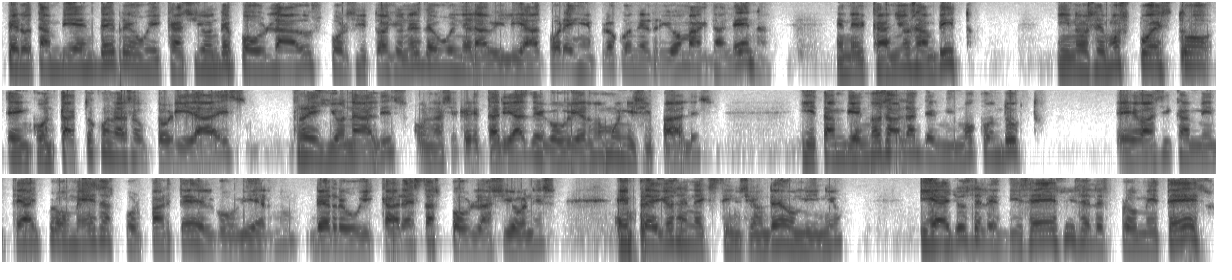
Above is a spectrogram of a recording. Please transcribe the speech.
pero también de reubicación de poblados por situaciones de vulnerabilidad, por ejemplo, con el río Magdalena, en el Caño Zambito. Y nos hemos puesto en contacto con las autoridades regionales, con las secretarías de gobierno municipales, y también nos hablan del mismo conducto. Eh, básicamente hay promesas por parte del gobierno de reubicar a estas poblaciones en predios en extinción de dominio y a ellos se les dice eso y se les promete eso.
